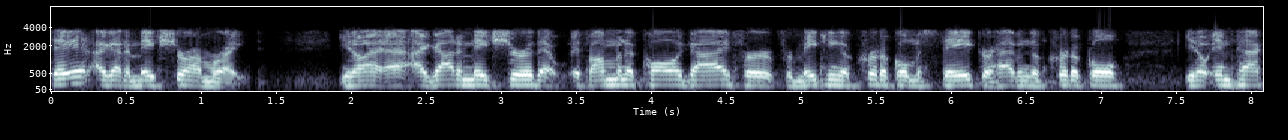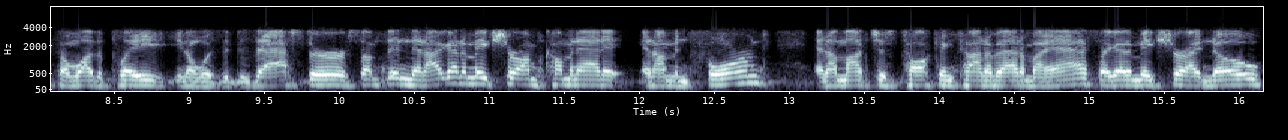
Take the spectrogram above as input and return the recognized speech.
say it, I got to make sure I'm right. You know, I, I got to make sure that if I'm going to call a guy for for making a critical mistake or having a critical you know, impact on why the play, you know, was a disaster or something, then I got to make sure I'm coming at it and I'm informed and I'm not just talking kind of out of my ass. I got to make sure I know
